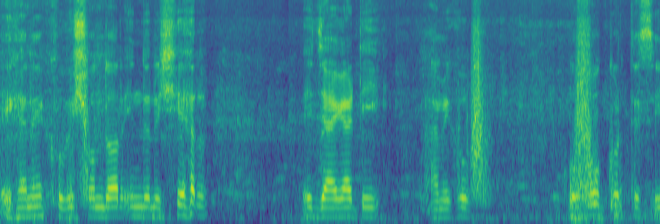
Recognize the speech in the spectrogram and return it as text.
এখানে খুবই সুন্দর ইন্দোনেশিয়ার এই জায়গাটি আমি খুব উপভোগ করতেছি।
